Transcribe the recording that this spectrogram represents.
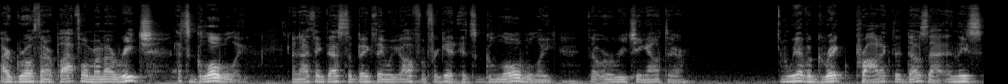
our growth and our platform and our reach. That's globally. And I think that's the big thing we often forget. It's globally that we're reaching out there. And we have a great product that does that. And these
